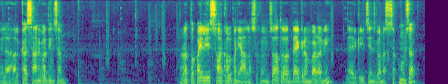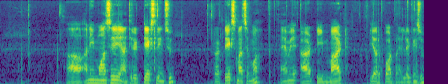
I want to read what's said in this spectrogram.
यसलाई हल्का सानो गरिदिन्छौँ। र तपाईँले सर्कल पनि हाल्न सक्नुहुन्छ अथवा ब्याकग्राउन्डबाट नै डाइरेक्टली चेन्ज गर्न सक्नुहुन्छ। अनि म चाहिँ यहाँतिर टेक्स्ट लिन्छु र टेक्स्टमा चाहिँ म एमएआरटी मार्ट इयरपड भनेर लेखिदिन्छु।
